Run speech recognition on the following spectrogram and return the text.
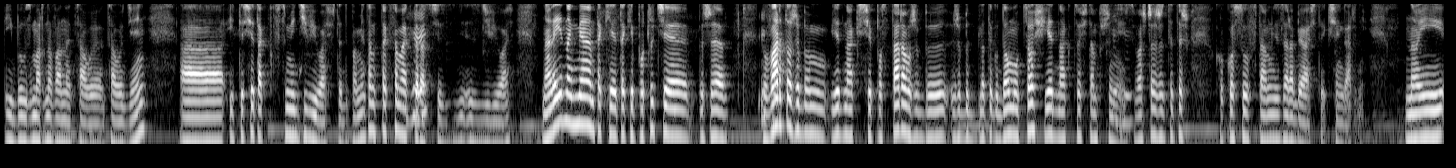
I był zmarnowany cały, cały dzień. I ty się tak w sumie dziwiłaś wtedy, pamiętam, tak samo jak mhm. teraz się zdziwiłaś. No ale jednak miałem takie, takie poczucie, że no warto, żebym jednak się postarał, żeby, żeby dla tego domu coś jednak, coś tam przynieść. Mhm. Zwłaszcza, że ty też kokosów tam nie zarabiałaś w tej księgarni. No i, yy,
